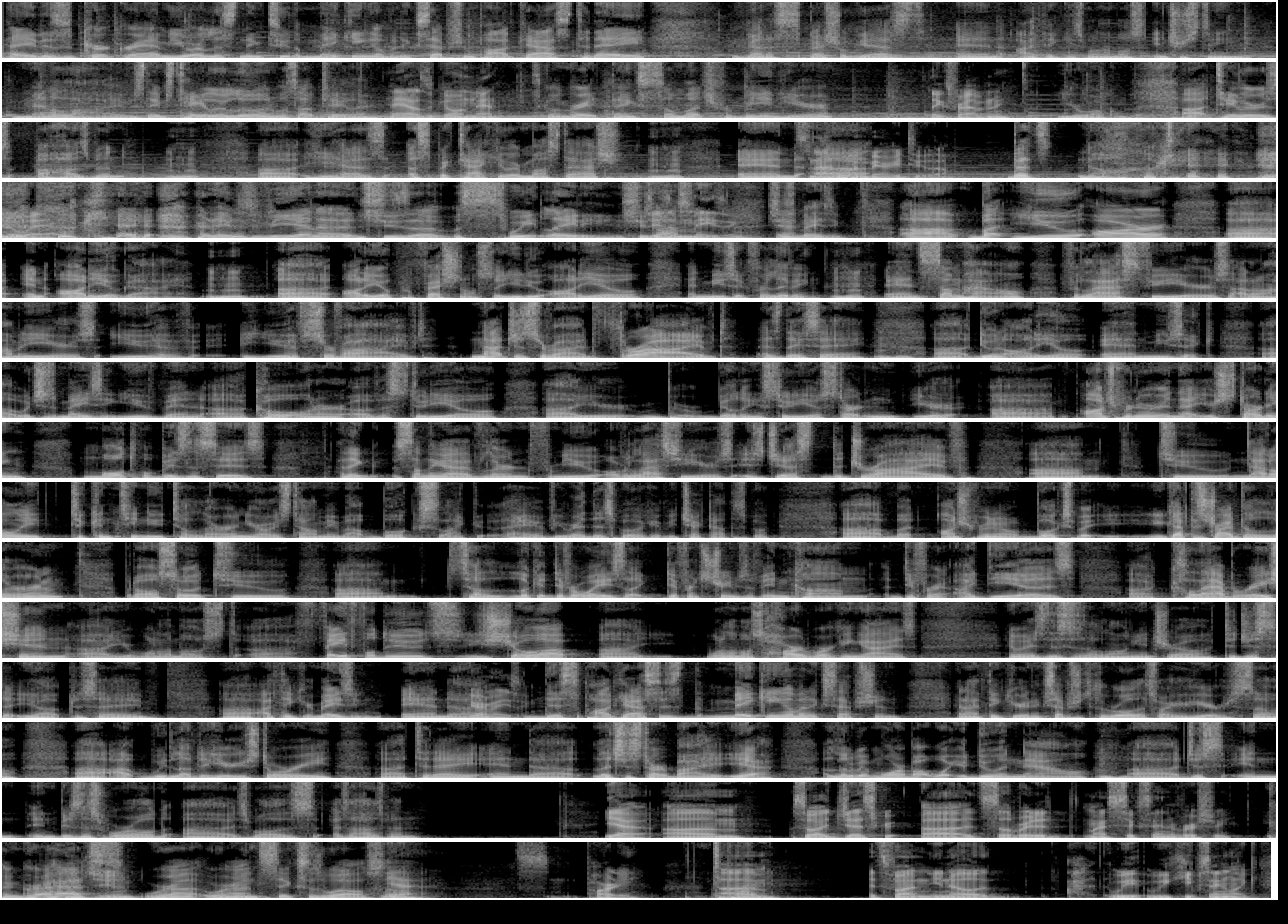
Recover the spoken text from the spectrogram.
Hey, this is Kurt Graham. You are listening to the Making of an Exception podcast. Today, we've got a special guest, and I think he's one of the most interesting men alive. His name's Taylor Lewin. What's up, Taylor? Hey, how's it going, man? It's going great. Thanks so much for being here. Thanks for having me. You're welcome. Uh, Taylor is a husband. Mm-hmm. Uh, he has a spectacular mustache, Mm-hmm. and It's not who uh, I'm married to, though. That's no okay. No way. okay, her name's Vienna, and she's a sweet lady. She's, She's awesome. amazing. She's Yeah. amazing. Uh, but you are uh, an audio guy, Mm-hmm. uh, audio professional. So you do audio and music for a living. Mm-hmm. And somehow, for the last few years, I don't know how many years, you have you have survived. Not just survived, thrived, as they say, Mm-hmm. uh, doing audio and music, uh, which is amazing. You've been a co-owner of a studio. Uh, you're b- building a studio, starting. You're uh, entrepreneur in that you're starting multiple businesses. I think something I've learned from you over the last few years is just the drive um, to not only to continue to learn. You're always telling me about books, like, hey, have you read this book? Have you checked out this book? Uh, but entrepreneurial books. But you- got this drive to learn, but also to um, to look at different ways, like different streams of income, different ideas, uh, collaboration. Uh, you're one of the most uh, faithful dudes. You show up. Uh, one of the most hardworking guys anyways, this is a long intro to just set you up to say, uh, I think you're amazing. And uh, You're amazing. This podcast is the making of an exception, and I think you're an exception to the rule. That's why you're here. So uh, I, we'd love to hear your story uh, today. And uh, let's just start by, yeah, a little bit more about what you're doing now, Mm-hmm. uh, just in in business world uh, as well as as a husband. Yeah. Um. So I just uh, celebrated my sixth anniversary. Congrats! June. We're on we're on six as well. So Yeah. It's party. it's party. Um, it's fun. You know, we we keep saying like,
